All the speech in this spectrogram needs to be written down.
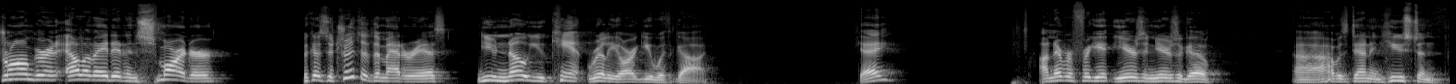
stronger and elevated and smarter because the truth of the matter is, you know you can't really argue with God. Okay? I'll never forget years and years ago, uh, I was down in Houston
